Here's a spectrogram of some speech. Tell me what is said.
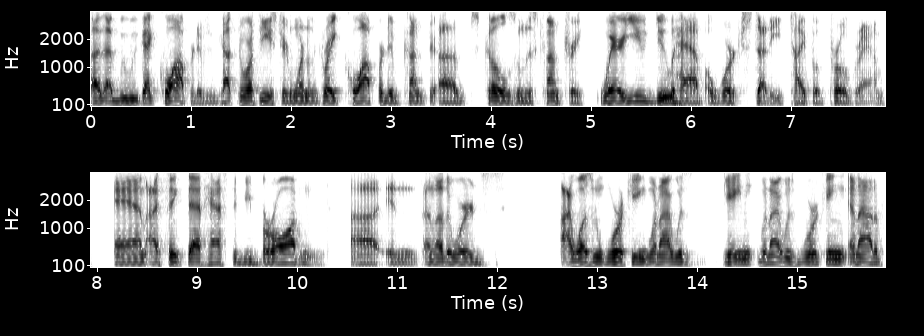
We've got cooperatives. We've got Northeastern, one of the great cooperative country, uh, schools in this country, where you do have a work study type of program, and I think that has to be broadened. Uh, in in other words, I wasn't working when I was gaining when I was working and out of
